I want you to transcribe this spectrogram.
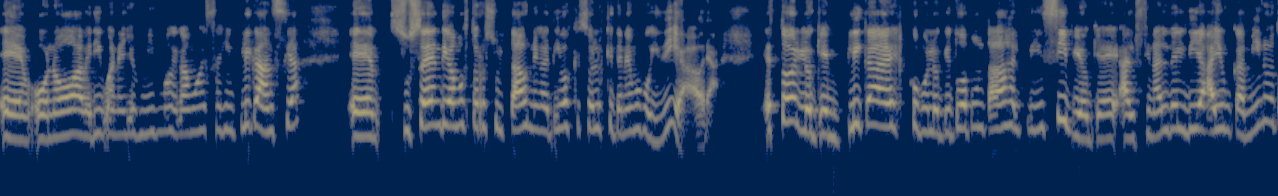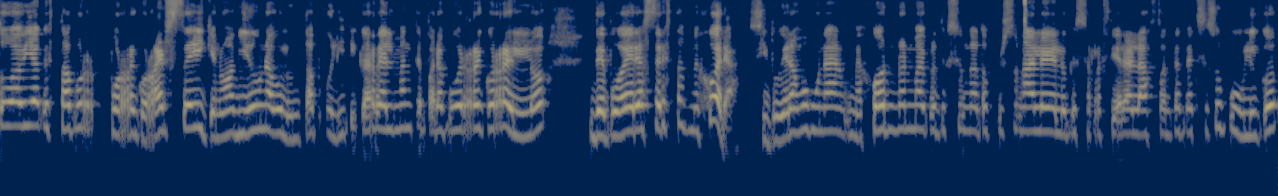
eh, o no averiguan ellos mismos, digamos, esas implicancias. Eh, suceden, digamos, estos resultados negativos que son los que tenemos hoy día. Ahora, esto lo que implica es como lo que tú apuntabas al principio, que al final del día hay un camino todavía que está por, por recorrerse y que no ha habido una voluntad política realmente para poder recorrerlo, de poder hacer estas mejoras. Si tuviéramos una mejor norma de protección de datos personales en lo que se refiere a las fuentes de acceso público,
